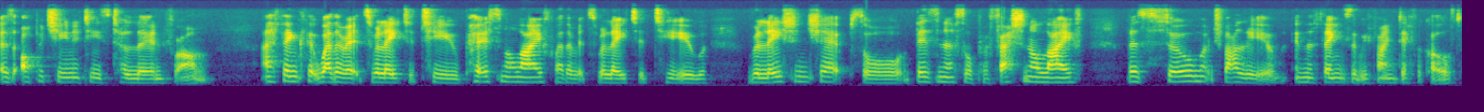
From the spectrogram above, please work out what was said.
as opportunities to learn from. I think that whether it's related to personal life, whether it's related to relationships or business or professional life, there's so much value in the things that we find difficult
